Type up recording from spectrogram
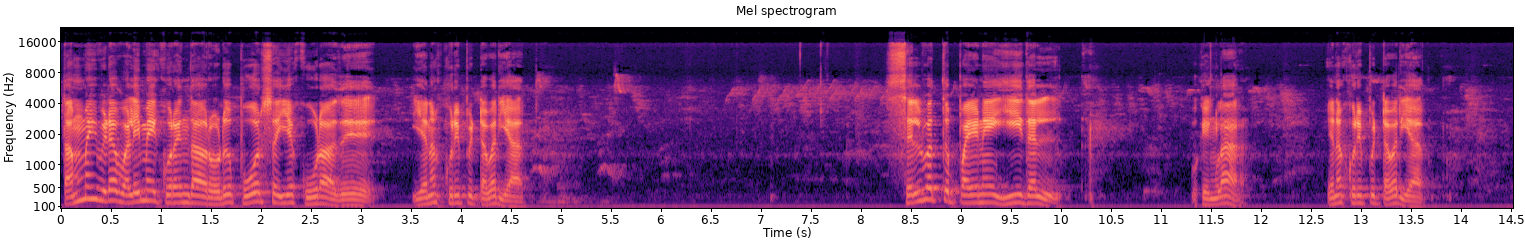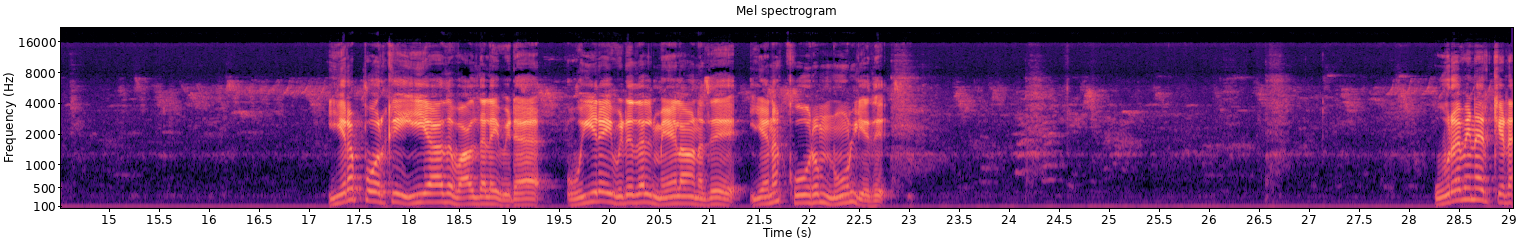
தம்மை விட வலிமை குறைந்தாரோடு போர் செய்யக்கூடாது என குறிப்பிட்டவர் யார்? செல்வத்து பயனே ஈதல். ஓகேங்களா? என குறிப்பிட்டவர் யார்? இறப்போர்க்கு ஈயாது வாழ்தலை விட உயிரை விடுதல் மேலானது என கூறும் நூல் எது? உறவினர்கிட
